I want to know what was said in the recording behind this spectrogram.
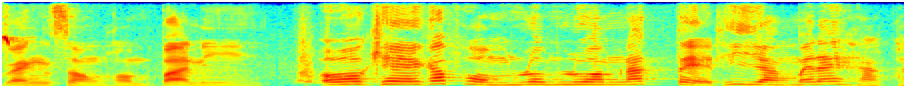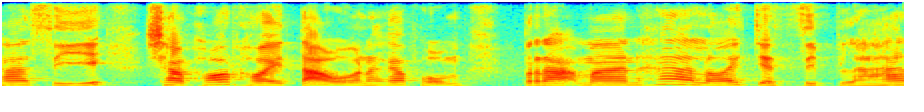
แวงซองคอมปานีโอเคครับผมรวมๆนักเตะที่ยังไม่ได้หักภาษี เฉพาะทอยเต๋านะครับผมประมาณ 570 ล้าน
